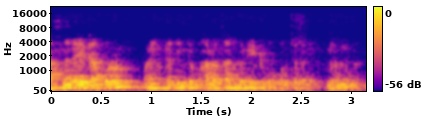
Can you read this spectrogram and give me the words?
আপনারা এটা করুন, অনেকটা কিন্তু ভালো থাকবেন, এইটুকু বলতে পারি। ধন্যবাদ।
